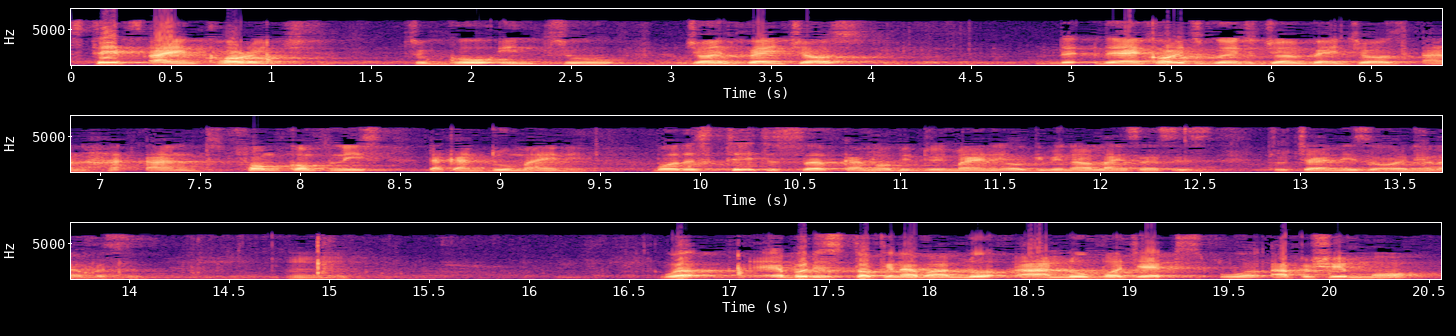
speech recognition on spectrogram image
states are encouraged to go into joint ventures. They are encouraged to go into joint ventures and, and form companies that can do mining. But the state itself cannot be doing mining or giving out licenses to Chinese or any other person. Mm. Well, everybody's talking about low, uh, low budget. We'll appreciate more.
